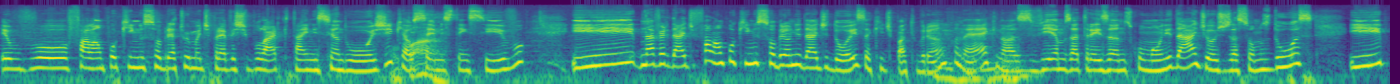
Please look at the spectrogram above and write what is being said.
Eu vou falar um pouquinho sobre a turma de pré-vestibular que está iniciando hoje, Opa. que é o semi-extensivo. E, na verdade, falar um pouquinho sobre a unidade 2 aqui de Pato Branco, uhum. né? Que nós viemos há três anos com uma unidade, hoje já somos duas. E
